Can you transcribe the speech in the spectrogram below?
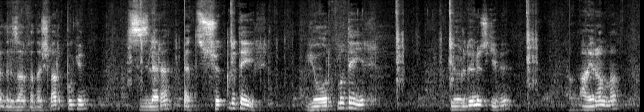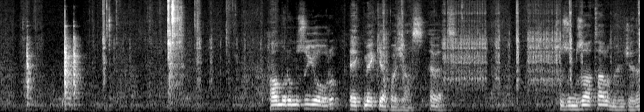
Geldiniz arkadaşlar. Bugün sizlere evet, sütlü değil, yoğurtlu değil, gördüğünüz gibi ayranla hamurumuzu yoğurup ekmek yapacağız. Evet. Tuzumuzu atalım önceden.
